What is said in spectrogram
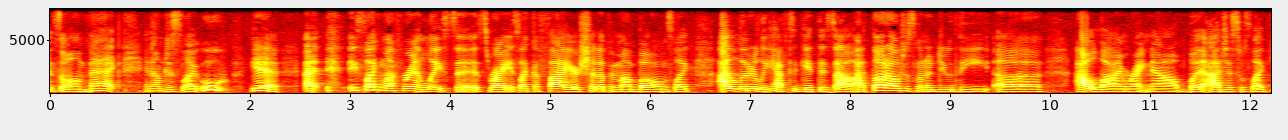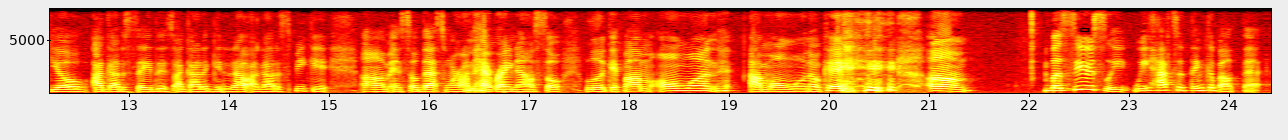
and so I'm back, and I'm just like, ooh, yeah. I, it's like my friend Lace says, right? It's like a fire shut up in my bones. Like I literally have to get this out. I thought I was just gonna do the uh, outline right now, but I just was like, yo, I gotta say this. I gotta get it out. I gotta speak it. Um, and so that's where I'm at right now. So look, if I'm on one, I'm on one. Okay. um, but seriously, we have to think about that.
